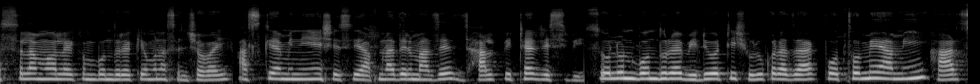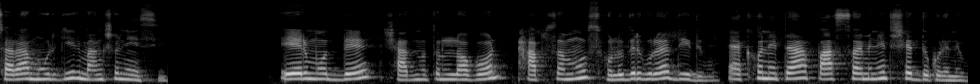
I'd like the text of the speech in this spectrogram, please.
আসসালামু আলাইকুম বন্ধুরা, কেমন আছেন সবাই? আজকে আমি নিয়ে এসেছি আপনাদের মাঝে ঝাল পিঠার রেসিপি চলুন বন্ধুরা, ভিডিওটি শুরু করা যাক। প্রথমে আমি হাড় ছাড়া মুরগির মাংস নিয়েছি। এর মধ্যে স্বাদ মতন লবণ, হাফ চামচ হলুদের গুঁড়া দিয়ে দেব। এখন এটা পাঁচ ছয় মিনিট সেদ্ধ করে নেব।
